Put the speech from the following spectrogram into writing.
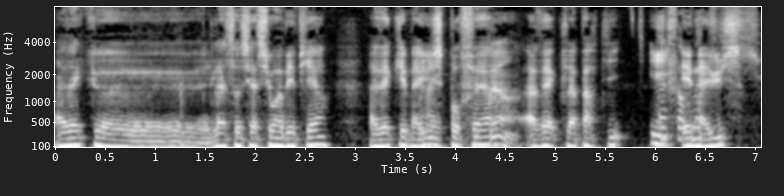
avec euh, l'association Abbé Pierre, avec Emmaüs Ouais, pour faire avec la partie I. Emmaüs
